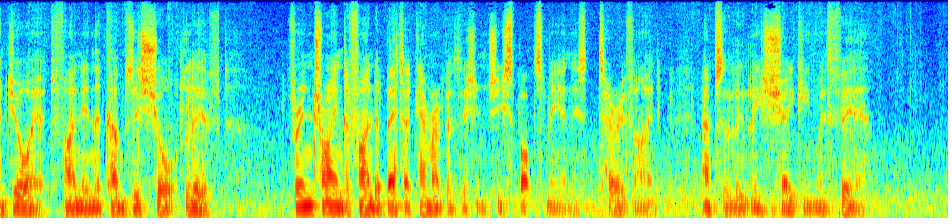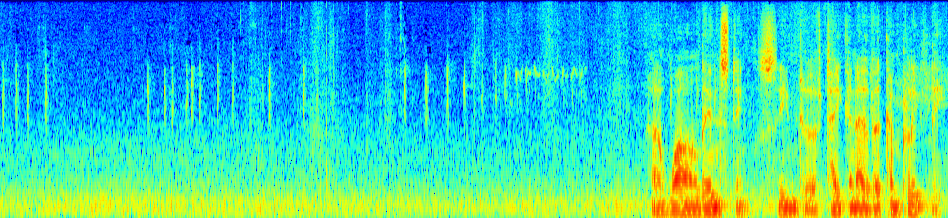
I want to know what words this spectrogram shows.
My joy at finding the cubs is short-lived. For in trying to find a better camera position, she spots me and is terrified, absolutely shaking with fear. Her wild instincts seem to have taken over completely.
